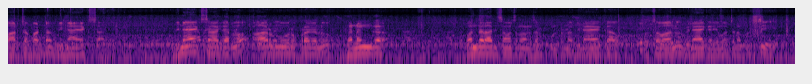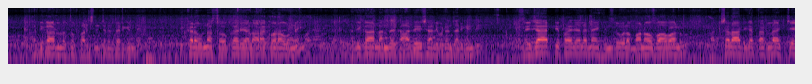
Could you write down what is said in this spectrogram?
మార్చబడ్డ వినాయక్ సాగర్. వినాయక్ సాగర్లో ఆర్మూరు ప్రజలు ఘనంగా వందలాది సంవత్సరాలను జరుపుకుంటున్న వినాయక ఉత్సవాలు వినాయక నిమజ్జనం గురించి అధికారులతో పరిశీలించడం జరిగింది. ఇక్కడ ఉన్న సౌకర్యాలు అరకొర ఉన్నాయి. అధికారులందరికీ ఆదేశాలు ఇవ్వడం జరిగింది. మెజార్టీ ప్రజలైన హిందువుల మనోభావాలు లక్షలాదిగా తరలిచ్చే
